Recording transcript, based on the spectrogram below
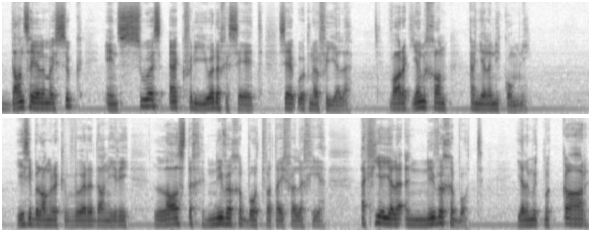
Dan sal julle my soek en soos ek vir die Jode gesê het sê ek ook nou vir julle. Waar ek heen gaan kan julle nie kom nie. Hier is die belangrike woorde dan hierdie laaste nuwe gebod wat hy vir hulle gee. Ek gee julle 'n nuwe gebod. Julle moet mekaar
